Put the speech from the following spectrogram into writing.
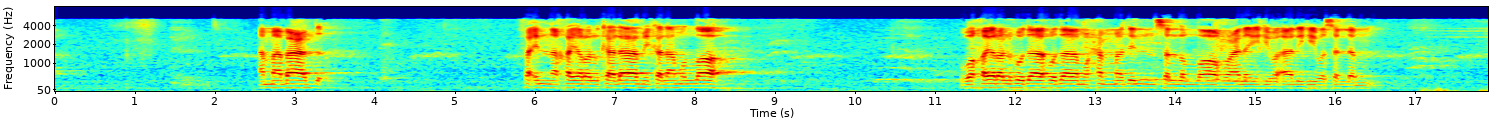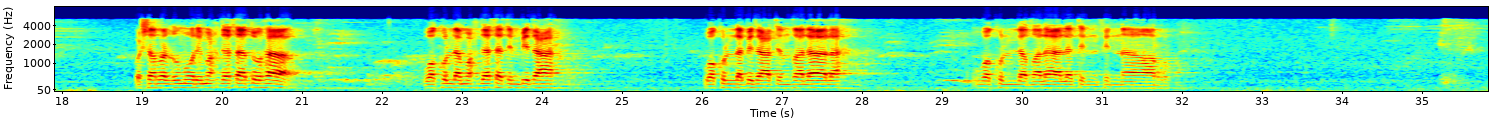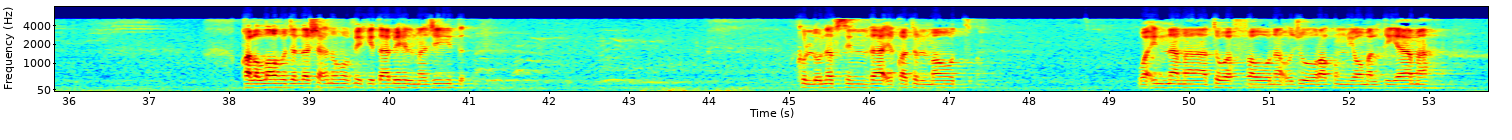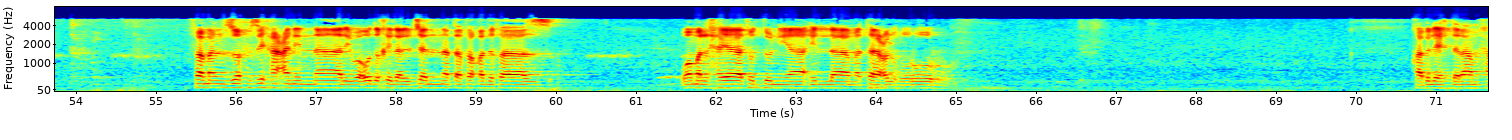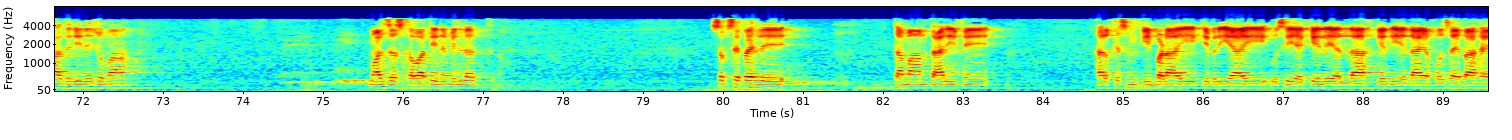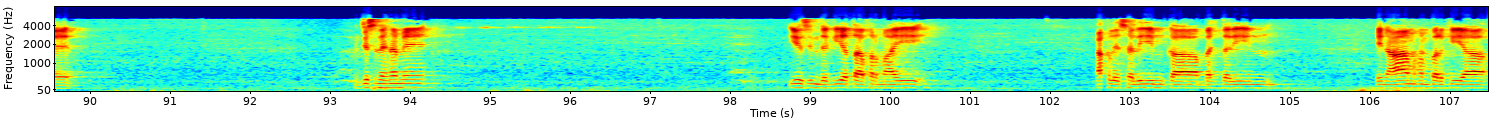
أما بعد فإن خير الكلام كلام الله وخير الهدى هدى محمد صلى الله عليه وآله وسلم وشر الأمور محدثاتها وكل محدثة بدعة وكل بدعة ضلالة وكل ضلالة في النار. قال الله جل شأنه في كتابه المجيد كل نفس ذائقة الموت وإنما توفون أجوركم يوم القيامة فمن زحزح عن النار وأدخل الجنة فقد فاز وما الحياة الدنيا إلا متاع الغرور قابل احترام حاضرین جمعہ، معزز خواتین ملت، سب سے پہلے تمام تعریفیں ہر قسم کی بڑائی، کبریائی، اسی اکیلے اللہ کے لیے لائق و زیبہ ہے۔ جس نے ہمیں یہ زندگی عطا فرمائی عقل سلیم کا بہترین انعام ہم پر کیا۔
